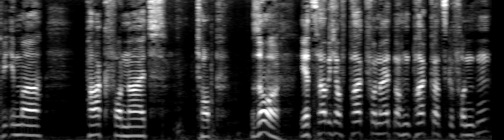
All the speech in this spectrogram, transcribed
Wie immer, Park for Night, top. So, jetzt habe ich auf Park for Night noch einen Parkplatz gefunden,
